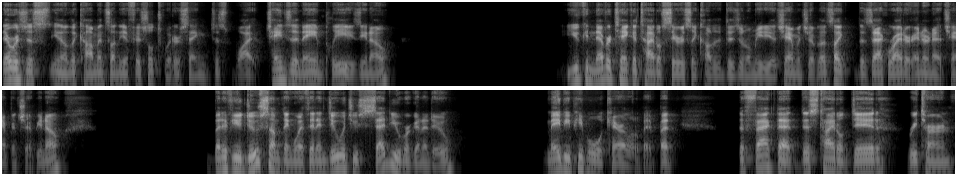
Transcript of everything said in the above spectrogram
There was just you know the comments on the official Twitter saying just why change the name, please. You know, you can never take a title seriously called the Digital Media Championship. That's like the Zack Ryder Internet Championship. You know. But if you do something with it and do what you said you were going to do, maybe people will care a little bit. But the fact that this title did return,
